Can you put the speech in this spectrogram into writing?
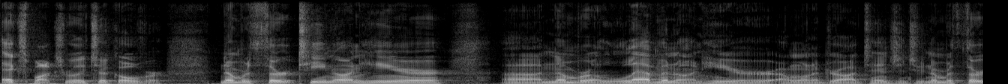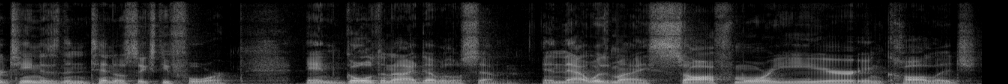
Xbox really took over. Number 13 on here, uh, number 11 on here, I want to draw attention to. Number 13 is the Nintendo 64 and GoldenEye 007. And that was my sophomore year in college.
